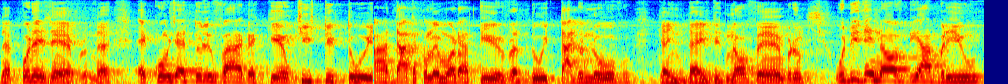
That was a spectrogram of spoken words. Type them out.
né? Por exemplo, né? É com Getúlio Vargas que eu institui a data comemorativa do Estado Novo, que é em 10 de novembro, o 19 de abril,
